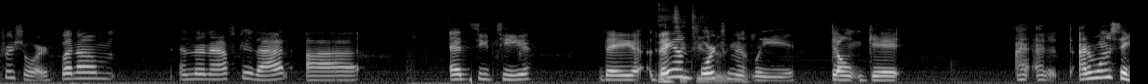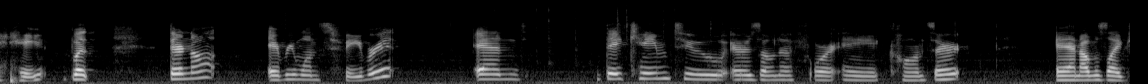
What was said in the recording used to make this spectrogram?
for sure. But um, and then after that, uh, NCT, they they NCT 's really unfortunately don't get. I I, I don't want to say hate, but they're not everyone's favorite, and they came to Arizona for a concert. And I was like,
